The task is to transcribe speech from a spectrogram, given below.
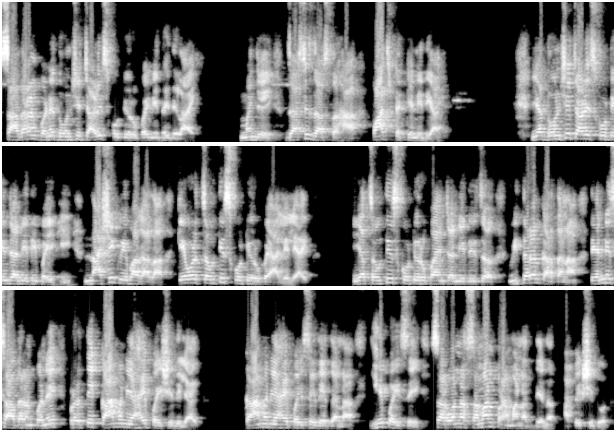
साधारणपणे दोनशे चाळीस कोटी रुपये निधी दिला आहे. म्हणजे जास्तीत जास्त हा पाच टक्के निधी आहे. या दोनशे चाळीस कोटींच्या निधीपैकी नाशिक विभागाला केवळ चौतीस कोटी रुपये आलेले आहेत. या चौतीस कोटी रुपयांच्या निधीचं वितरण करताना त्यांनी साधारणपणे प्रत्येक कामनिहाय पैसे दिले आहेत. कामनिहाय पैसे देताना हे पैसे सर्वांना समान प्रमाणात देणं अपेक्षित होतं.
